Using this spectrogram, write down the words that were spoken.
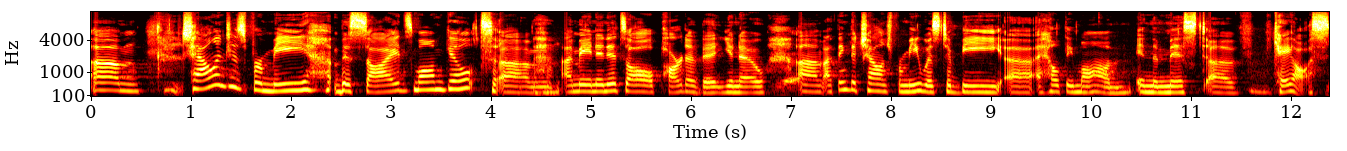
Um, challenges for me besides mom guilt. Um, I mean, and it's all part of it, you know. Um, I think the challenge for me was to be uh, a healthy mom in the midst of chaos.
